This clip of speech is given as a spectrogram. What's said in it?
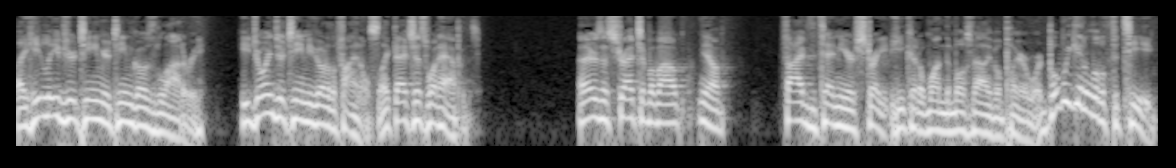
Like he leaves your team, your team goes to the lottery. He joins your team, you go to the finals. Like that's just what happens. And there's a stretch of about you know five to ten years straight he could have won the most valuable player award. But we get a little fatigued.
